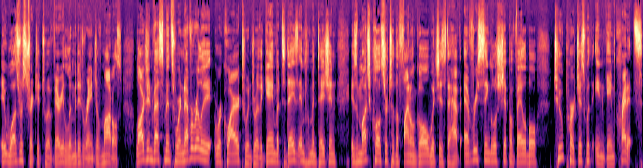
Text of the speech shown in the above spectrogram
it was restricted to a very limited range of models. Large investments were never really required to enjoy the game, but today's implementation is much closer to the final goal, which is to have every single ship available to purchase with in game credits.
